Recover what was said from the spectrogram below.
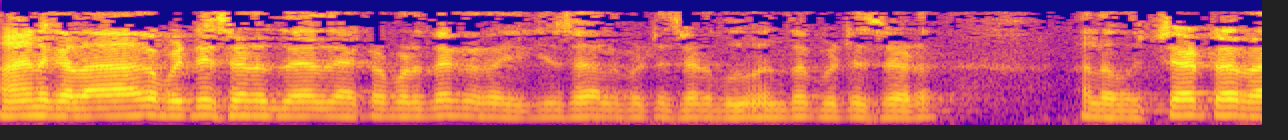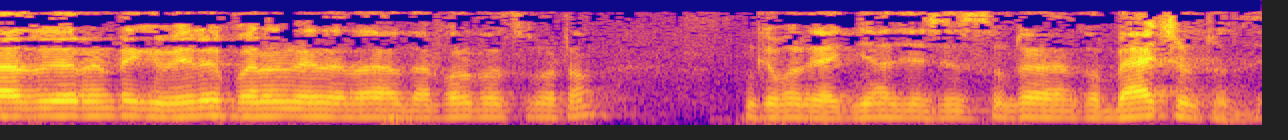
ఆయనకు అలాగ పెట్టేశాడు. ఎక్కడ పడితే అక్కడ యజ్ఞశాల పెట్టేశాడు భూమి అంతా పెట్టేశాడు. అలా వచ్చాట రాజుగారు అంటే ఇంక వేరే పని లేదు. అలా దర్పలు పెంచుకోవటం ఇంకా మరి యజ్ఞాలు చేసేస్తుంటే ఆయనకు బ్యాచ్ ఉంటుంది.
